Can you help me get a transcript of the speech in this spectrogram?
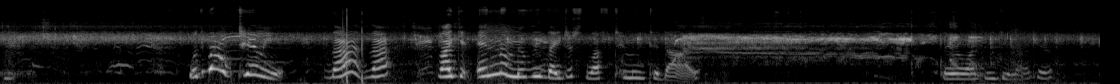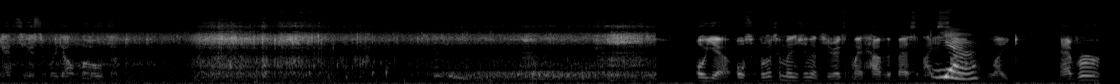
few. What about Timmy? That that like in the movie they just left Timmy to die. They were like, we do not care. Can't see us if we don't move. Oh yeah. Also, forgot to mention that T-Rex might have the best eyesight, Yeah. like ever.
